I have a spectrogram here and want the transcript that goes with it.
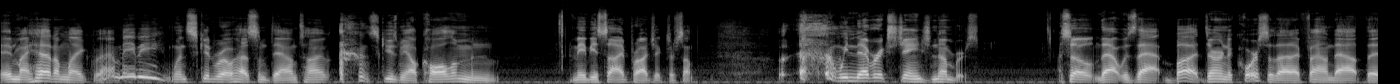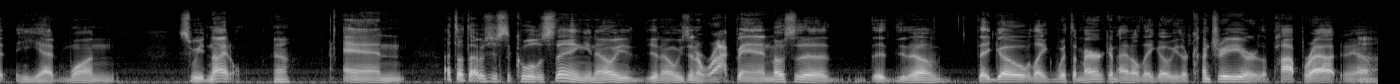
in my head, I'm like, well, maybe when Skid Row has some downtime, excuse me, I'll call them and maybe a side project or something. we never exchanged numbers. So that was that. But during the course of that, I found out that he had won Sweden Idol, yeah. and I thought that was just the coolest thing. You know, he, you know, he's in a rock band. Most of the, the you know, they go like with American Idol, they go either country or the pop route. You know, Yeah.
